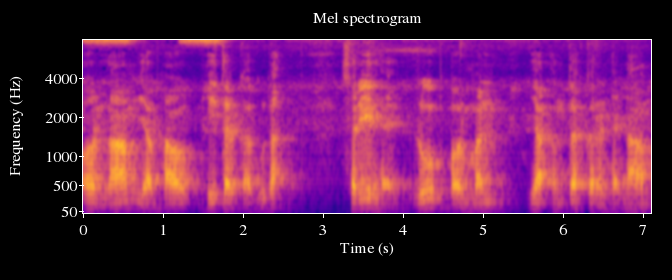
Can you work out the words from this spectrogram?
और नाम या भाव भीतर का गुदा। शरीर है, रूप और मन या अंतकरण है नाम।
